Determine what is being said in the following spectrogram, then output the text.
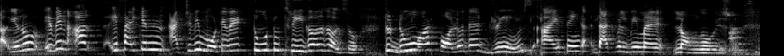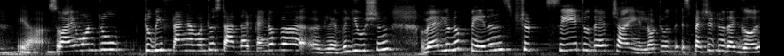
uh, you know even uh, if i can actually motivate two to three girls also to do or follow their dreams i think that will be my longer vision. Yeah. So i want to to be frank i want to start that kind of a revolution where you know parents should say to their child or to especially to their girl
